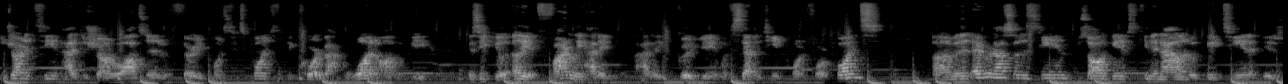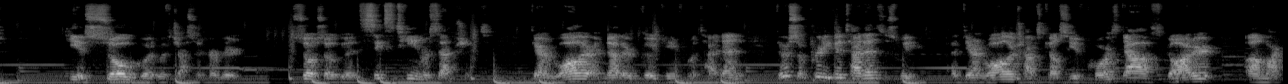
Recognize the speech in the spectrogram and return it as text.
So Johnny's team had Deshaun Watson with 30.6 points, the quarterback one on the week. Ezekiel Elliott finally had a had a good game with 17.4 points. Um, and then everyone else on his team, solid games. Keenan Allen with 18 is he is so good with Justin Herbert, so so good. 16 receptions. Darren Waller, another good game from a tight end. There were some pretty good tight ends this week. Uh, Darren Waller, Travis Kelce, of course, Dallas Goedert, uh, Mark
